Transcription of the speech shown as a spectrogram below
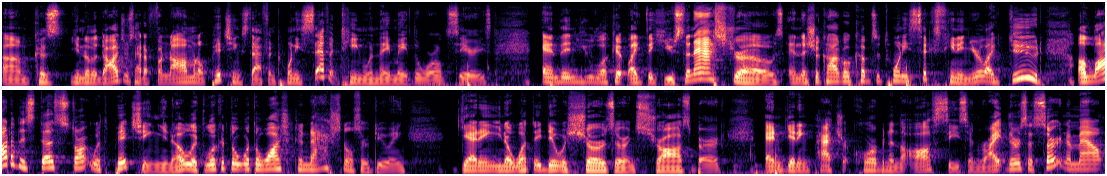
because um, you know the Dodgers had a phenomenal pitching staff in 2017 when they made the World Series, and then you look at like the Houston Astros and the Chicago Cubs of 2016, and you're like, dude, a lot of this does start with pitching. You know, like look at the, what the Washington Nationals are doing. Getting, you know, what they did with Scherzer and Strasburg and getting Patrick Corbin in the offseason, right? There's a certain amount,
